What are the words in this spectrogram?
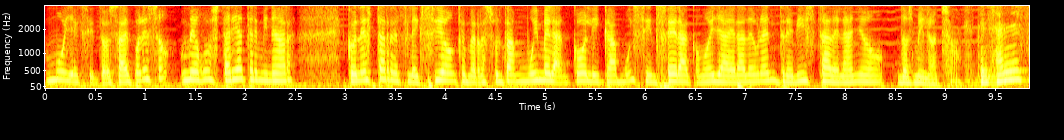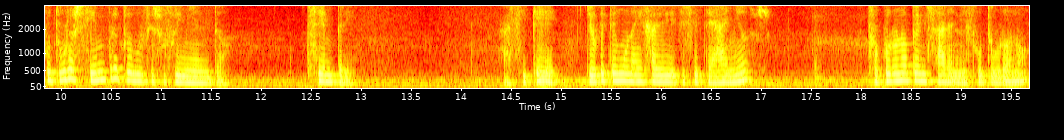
muy exitosa. Y por eso me gustaría terminar con esta reflexión que me resulta muy melancólica, muy sincera, como ella era, de una entrevista del año 2008. Pensar en el futuro siempre produce sufrimiento, siempre. Así que yo que tengo una hija de 17 años, procuro no pensar en el futuro, ¿no?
